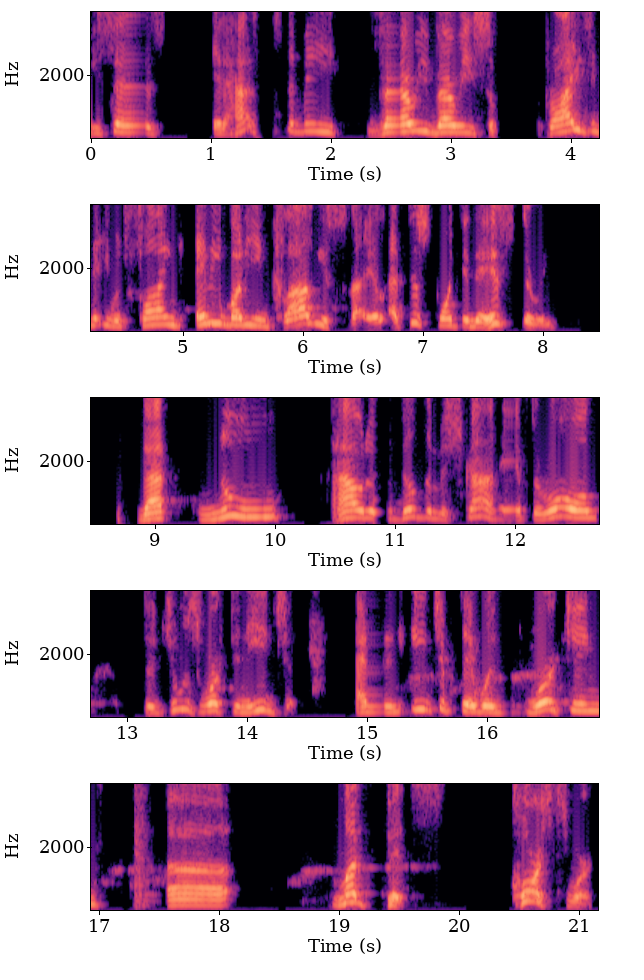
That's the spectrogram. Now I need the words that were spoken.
He says it has to be very, very surprising that you would find anybody in Klal Yisrael at this point in the history that knew how to build the Mishkan. After all, the Jews worked in Egypt, and in Egypt they were working uh, mud pits, coarsework.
